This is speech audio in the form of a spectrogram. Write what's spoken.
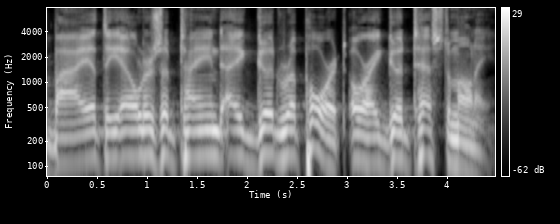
by it the elders obtained a good report or a good testimony.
